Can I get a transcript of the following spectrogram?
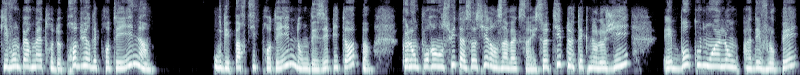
qui vont permettre de produire des protéines ou des parties de protéines, donc des épitopes, que l'on pourra ensuite associer dans un vaccin. Et ce type de technologie est beaucoup moins long à développer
